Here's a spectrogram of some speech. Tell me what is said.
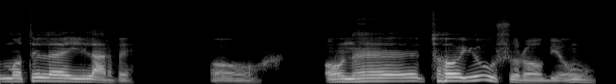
motyle i larwy. Och, one to już robią.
